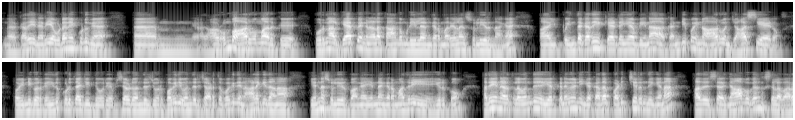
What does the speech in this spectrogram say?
கதையை கதை நிறைய உடனே கொடுங்க. ரொம்ப ஆர்வமாக இருக்கு. ஒரு நாள் கேப்பே எங்களால் தாங்க முடியலங்கிற மாதிரி எல்லாம் சொல்லியிருந்தாங்க இப்போ இந்த கதையை கேட்டீங்க அப்படின்னா கண்டிப்பாக இன்னும் ஆர்வம் ஜாஸ்தி ஆகிடும் இப்போ இன்னைக்கு ஒரு இது கொடுத்தாச்சு இந்த ஒரு எபிசோடு வந்துருச்சு ஒரு பகுதி வந்துருச்சு அடுத்த பகுதி நாளைக்கு தானா? என்ன சொல்லியிருப்பாங்க என்னங்கிற மாதிரி இருக்கும். அதே நேரத்தில் வந்து ஏற்கனவே நீங்கள் கதை படிச்சிருந்தீங்கன்னா அது சில ஞாபகம் சில வர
